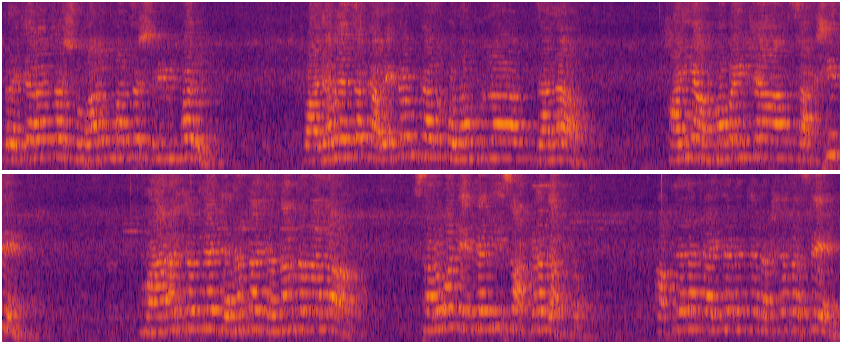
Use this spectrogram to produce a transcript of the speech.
प्रचाराच्या शुभारंभाचं श्रीफल वाढवण्याचा कार्यक्रम काल कोल्हापूरला झाला आणि अंबाबाईच्या साक्षीने महाराष्ट्रातल्या जनता जनार्दनाला सर्व नेत्यांनी साकडं घातलं. आपल्याला काही जणांच्या लक्षात असेल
